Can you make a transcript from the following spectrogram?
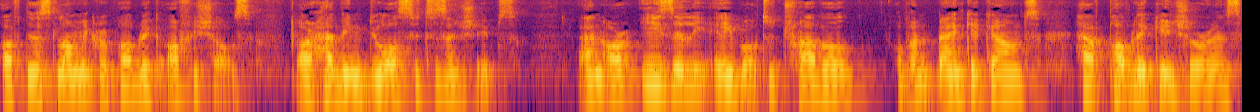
of the Islamic Republic officials are having dual citizenships and are easily able to travel, open bank accounts, have public insurance,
